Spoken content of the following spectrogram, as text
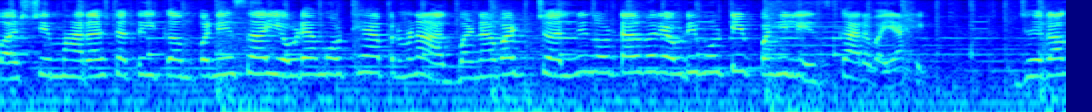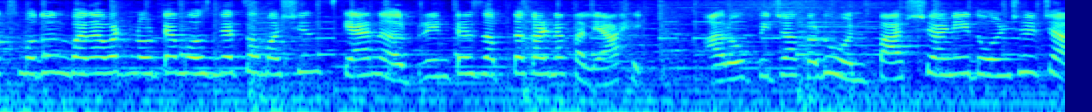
पश्चिम महाराष्ट्रातील कंपनीसह एवढ्या मोठ्या प्रमाणात बनावट चलनी नोटांवर एवढी मोठी पहिलीच कारवाई आहे. झेरॉक्समधून बनावट नोट्या मोजण्याचं मशीन स्कॅनर प्रिंटर जप्त करण्यात आले आहे. आरोपीच्या कडून पाचशे आणि दोनशेच्या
